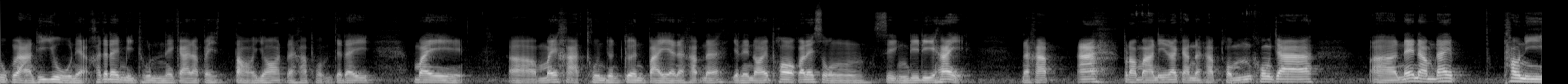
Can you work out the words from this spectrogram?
ลูกหลานที่อยู่เนี่ยเขาจะได้มีทุนในการเอาไปต่อยอดนะครับ ผมจะได้ไม่ไม่ขาดทุนจนเกินไปนะครับนะอย่างน้อยๆพ่อก็ได้ส่งสิ่งดี ๆ ให้นะครับอะประมาณนี้แล้วกันนะครับ ผมคงจะแนะนำได้ เท่านี้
